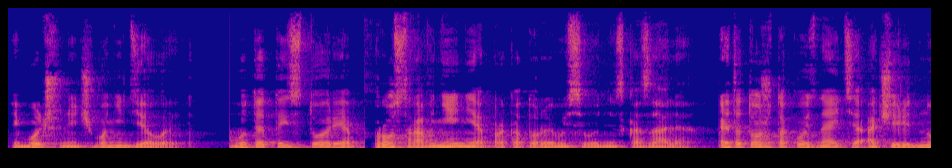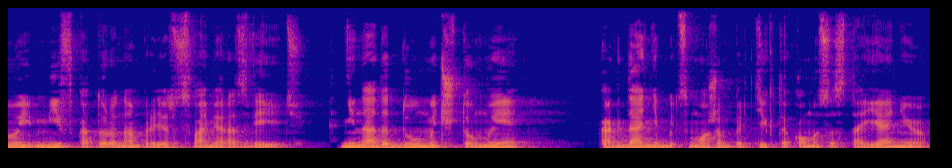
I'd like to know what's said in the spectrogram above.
и больше ничего не делает. Вот эта история про сравнение, про которое вы сегодня сказали, это тоже такой, знаете, очередной миф, который нам придется с вами развеять. Не надо думать, что мы когда-нибудь сможем прийти к такому состоянию,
